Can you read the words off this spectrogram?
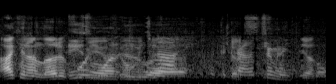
I can unload it for you one if you want me who, uh, Not with the crowd. too many Yeah. people.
